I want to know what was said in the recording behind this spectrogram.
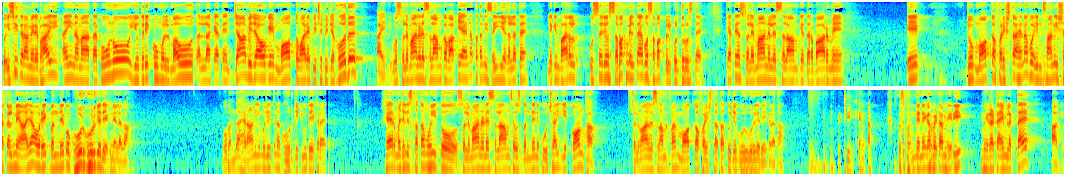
تو اسی طرح میرے بھائی نما تکون یدرکم الموت اللہ کہتے ہیں جہاں بھی جاؤ گے موت تمہارے پیچھے پیچھے خود آئے گی وہ سلیمان علیہ السلام کا واقعہ ہے نا پتہ نہیں صحیح ہے غلط ہے لیکن بہرحال اس سے جو سبق ملتا ہے وہ سبق بالکل درست ہے کہتے ہیں سلیمان علیہ السلام کے دربار میں ایک جو موت کا فرشتہ ہے نا وہ انسانی شکل میں آیا اور ایک بندے کو گور گور کے دیکھنے لگا وہ بندہ حیران یہ مجھے اتنا گور کے کیوں دیکھ رہا ہے خیر مجلس ختم ہوئی تو سلیمان علیہ السلام سے اس بندے نے پوچھا یہ کون تھا سلیمان علیہ السلام موت کا فرشتہ تھا تجھے گور گھور کے دیکھ رہا تھا ٹھیک ہے نا اس بندے نے کہا بیٹا میری میرا ٹائم لگتا ہے آ گیا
